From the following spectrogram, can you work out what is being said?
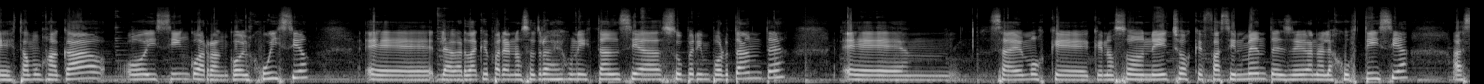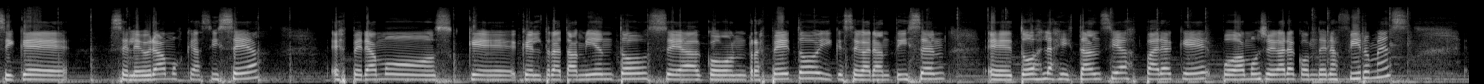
eh, estamos acá, hoy 5 arrancó el juicio. Eh, la verdad que para nosotros es una instancia súper importante. Eh, sabemos que, no son hechos que fácilmente llegan a la justicia, así que celebramos que así sea. Esperamos que, el tratamiento sea con respeto y que se garanticen todas las instancias para que podamos llegar a condenas firmes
